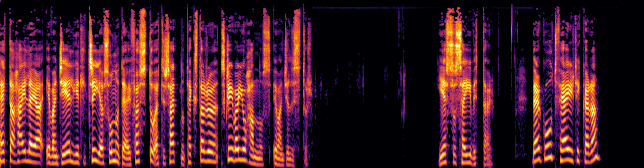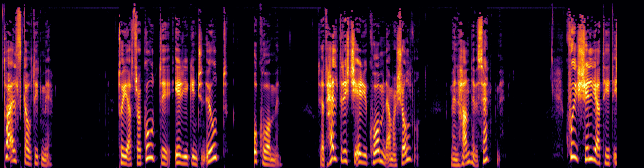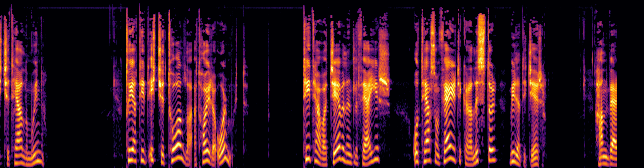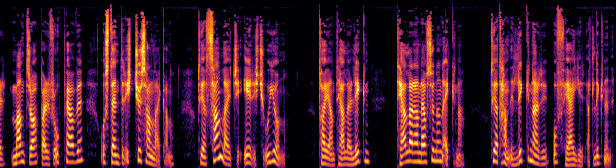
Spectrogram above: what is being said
Hetta heilaja evangeliet til tria sunnudag i førstu etter 17 tekstar skriver Johannes evangelistur. Jesus sier vittar, Vær god fægir tikkara, ta elska av tid med. Tøy at fra god til er jeg ingen ut og komin. Tøy at heldur ikkje er jeg komin av meg sjolvun, men han hever sendt meg. Hvor skilja tid ikkje tale om mynda? Tøy at tid ikkje tåla at høyra årmutt. Tid hava djevelen til fægir, og til som fægir tikkara listor vilja til gjera. Han var mandrapare fra opphavet og stender ikkje i sannleikan, til at sannleikje er ikkje ujon. Ta han talar lign, talar han av sunnen egna, til at han er lignare og fægir at lignene.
